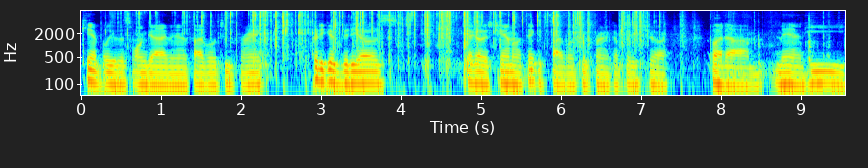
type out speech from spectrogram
can't believe this one guy, man. 502 Frank. Pretty good videos check out his channel. I think it's 502 Frank, I'm pretty sure. But, um, man, he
